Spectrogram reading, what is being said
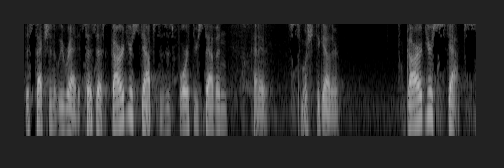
the section that we read. It says this, guard your steps. This is 4 through 7 kind of smushed together. Guard your steps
